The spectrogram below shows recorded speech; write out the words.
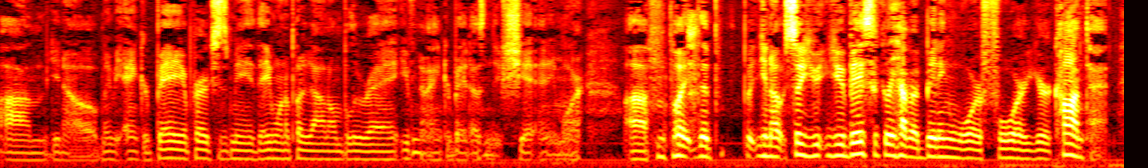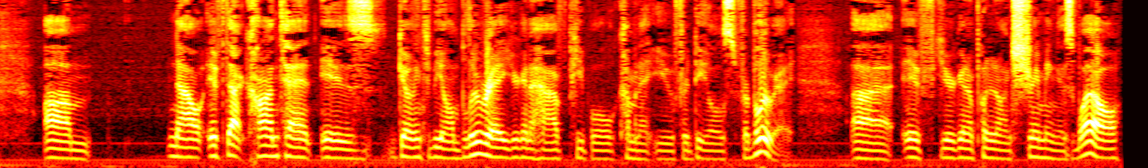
Um, you know, maybe Anchor Bay approaches me. They want to put it out on Blu-ray, even though Anchor Bay doesn't do shit anymore. Uh, but the, but you know, so you you basically have a bidding war for your content. Um, now, if that content is going to be on Blu-ray, you're going to have people coming at you for deals for Blu-ray. Uh, if you're going to put it on streaming as well,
